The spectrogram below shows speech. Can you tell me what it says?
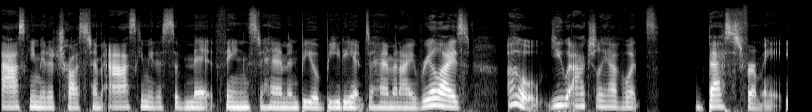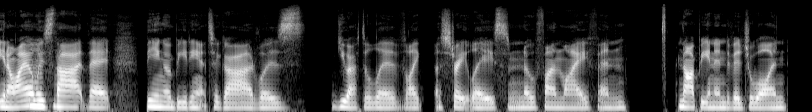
asking me to trust him, asking me to submit things to him and be obedient to him. And I realized, oh, you actually have what's best for me. You know, I always Mhm. thought that being obedient to God was you have to live like a straight lace and no fun life and not be an individual. And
